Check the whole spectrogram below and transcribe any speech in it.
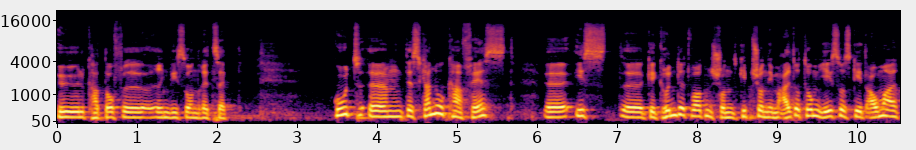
Öl, Kartoffel, irgendwie so ein Rezept. Gut, ähm, das Chanukka-Fest äh, ist äh, gegründet worden, schon gibt schon im Altertum. Jesus geht auch mal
